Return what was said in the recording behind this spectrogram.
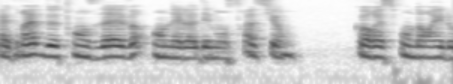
La grève de Transdev en est la démonstration. Correspondant Hello.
